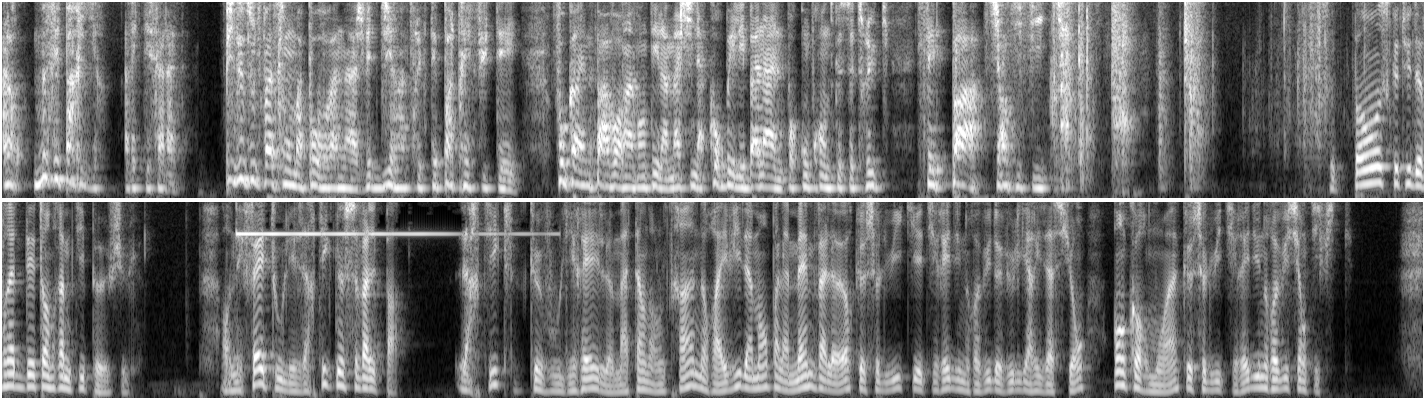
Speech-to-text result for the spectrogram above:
Alors me fais pas rire avec tes salades. Puis de toute façon, ma pauvre Anna, je vais te dire un truc, t'es pas très futé. Faut quand même pas avoir inventé la machine à courber les bananes pour comprendre que ce truc, c'est pas scientifique. Je pense que tu devrais te détendre un petit peu, Jules. En effet, tous les articles ne se valent pas. L'article que vous lirez le matin dans le train n'aura évidemment pas la même valeur que celui qui est tiré d'une revue de vulgarisation, encore moins que celui tiré d'une revue scientifique.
